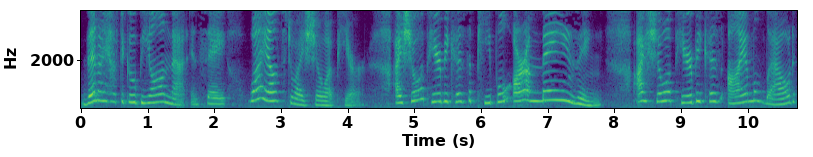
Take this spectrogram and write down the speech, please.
Then I have to go beyond that and say, why else do I show up here? I show up here because the people are amazing. I show up here because I am allowed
